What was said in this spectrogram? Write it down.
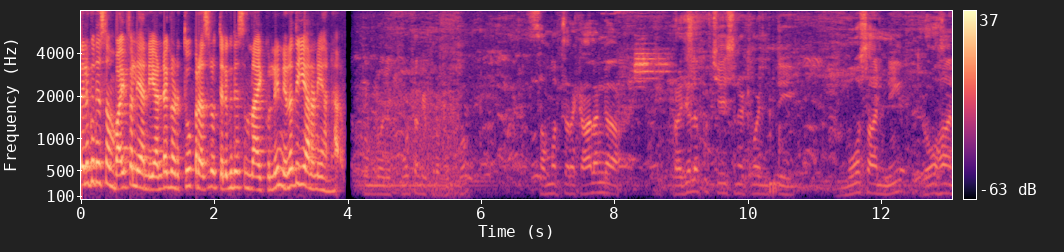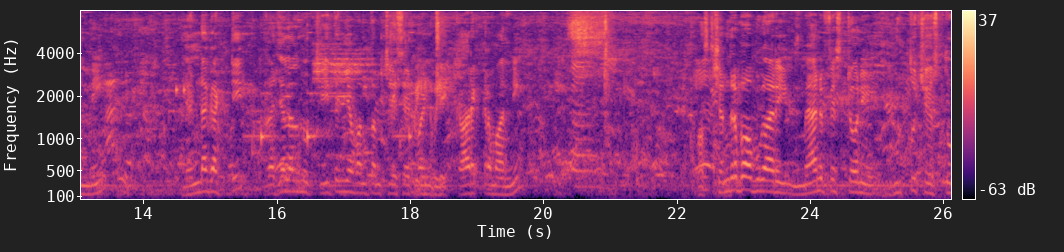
తెలుగుదేశం వైఫల్యాన్ని ఎండగడుతూ ప్రజలు తెలుగుదేశం నాయకుల్ని నిలదీయాలని అన్నారు. సంవత్సర కాలంగా ప్రజలకు చేసినటువంటి మోసాన్ని ద్రోహాన్ని ఎండగట్టి ప్రజలను చైతన్యవంతం చేసేటువంటి కార్యక్రమాన్ని చంద్రబాబు గారి మేనిఫెస్టోని గుర్తు చేస్తూ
